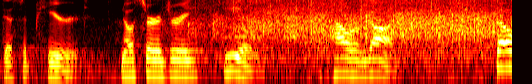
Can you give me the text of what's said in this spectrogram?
disappeared. No surgery, healed. The power of God. So,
